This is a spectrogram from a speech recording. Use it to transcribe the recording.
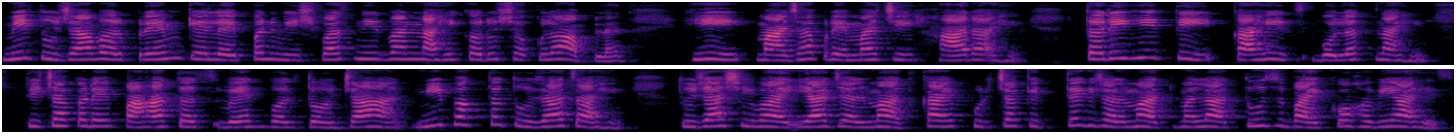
मी तुझ्यावर प्रेम केले पण विश्वास निर्माण नाही करू शकलो आपल्यात. ही माझ्या प्रेमाची हार आहे. तरीही ती काहीच बोलत नाही. तिच्याकडे पाहतच वेद बोलतो जान मी फक्त तुझाच आहे. तुझ्याशिवाय या जन्मात काय पुढच्या कित्येक जन्मात मला तूच बायको हवी आहेस.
